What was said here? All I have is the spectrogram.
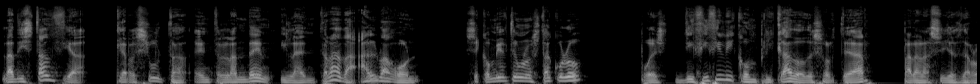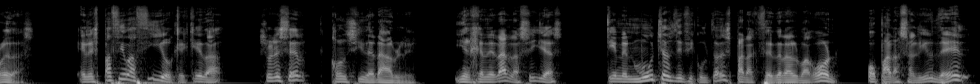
la distancia que resulta entre el andén y la entrada al vagón se convierte en un obstáculo pues difícil y complicado de sortear para las sillas de ruedas. El espacio vacío que queda suele ser considerable y en general las sillas tienen muchas dificultades para acceder al vagón o para salir de él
